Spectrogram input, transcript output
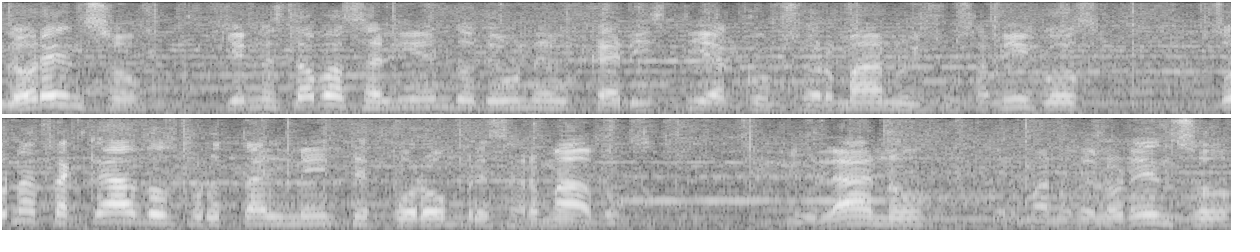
Lorenzo, quien estaba saliendo de una Eucaristía con su hermano y sus amigos, son atacados brutalmente por hombres armados. Giulano, hermano de Lorenzo,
